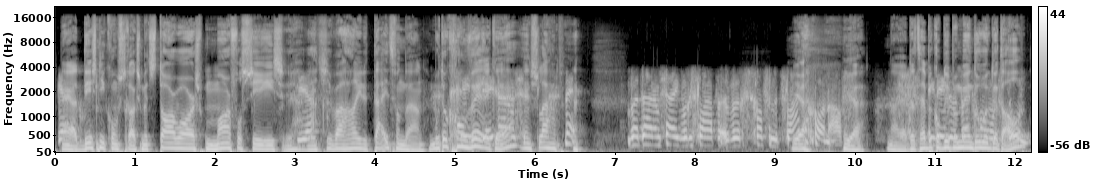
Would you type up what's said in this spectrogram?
Nou ja, Disney komt straks met Star Wars, Marvel series. Ja, Ja. Weet je, waar haal je de tijd vandaan? Moet ook gewoon Geen idee, werken hè? en slapen. Nee. Maar daarom zei ik, we, slapen, we schaffen het slapen Ja, gewoon af. ja. Nou ja, dat heb ik, Ik op dit moment doe ik dat gewoon al. doen.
